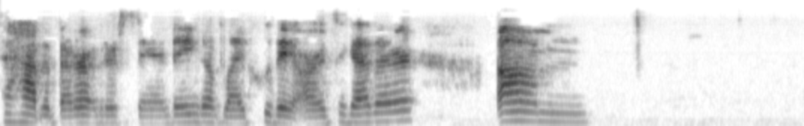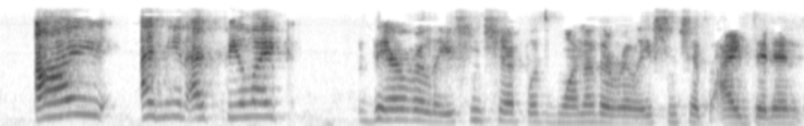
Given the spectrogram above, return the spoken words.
to have a better understanding of like who they are together. Um I I mean, I feel like their relationship was one of the relationships I didn't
